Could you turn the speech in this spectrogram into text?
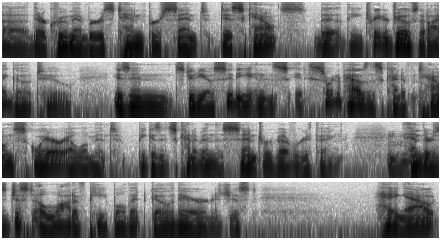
uh, their crew members ten percent discounts. The the Trader Joe's that I go to is in Studio City, and it sort of has this kind of town square element because it's kind of in the center of everything. Mm-hmm. And there's just a lot of people that go there to just hang out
